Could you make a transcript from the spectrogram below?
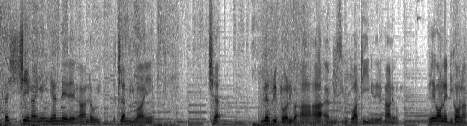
အသက်ရှင်နိုင်ရင်ရမ်းနေတယ်ငါအလုံးကြီးတစ်ချက်မိပါရင်ချက် electric claw လေးပါအာ MBC ကိုတွားထိနေသေးတယ်ခါနေဘဲကောင်းလဲဒီကောင်းလား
